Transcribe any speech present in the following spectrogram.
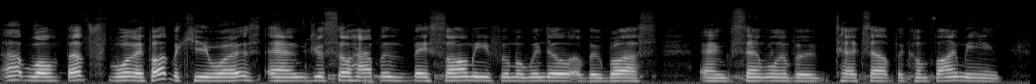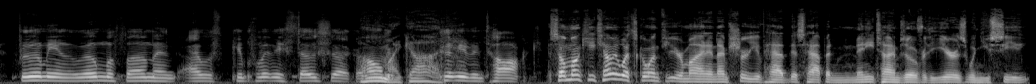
Uh, well, that's what I thought the key was, and just so happened they saw me from a window of their bus and sent one of the techs out to come find me and threw me in a room with them, and I was completely starstruck. I Oh was- my God! Couldn't even talk. So, Munky, tell me what's going through your mind, and I'm sure you've had this happen many times over the years when you see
